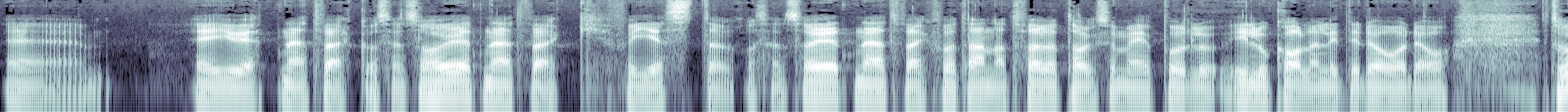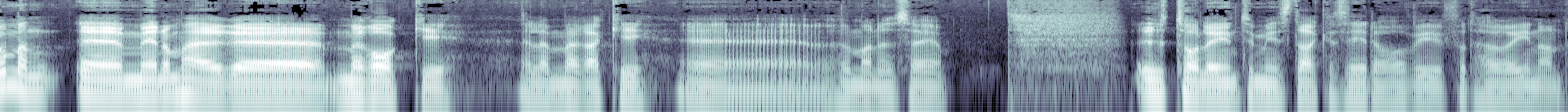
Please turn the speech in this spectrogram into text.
eh, är ju ett nätverk och sen så har jag ett nätverk för gäster och sen så har jag ett nätverk för ett annat företag som är på, i lokalen lite då och då. Jag tror man eh, med de här eh, Meraki eller Meraki, eh, hur man nu säger. Uttal är inte min starka sida har vi fått höra innan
